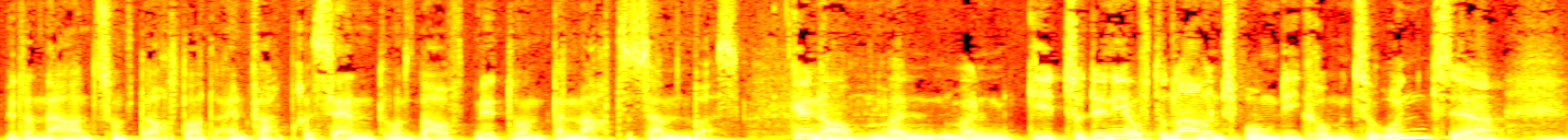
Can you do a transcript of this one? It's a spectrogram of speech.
mit der Narrenzunft auch dort einfach präsent und lauft mit und man macht zusammen was. Genau, man, man geht zu denen auf der Narrensprung, die kommen zu uns. Ja, mhm.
